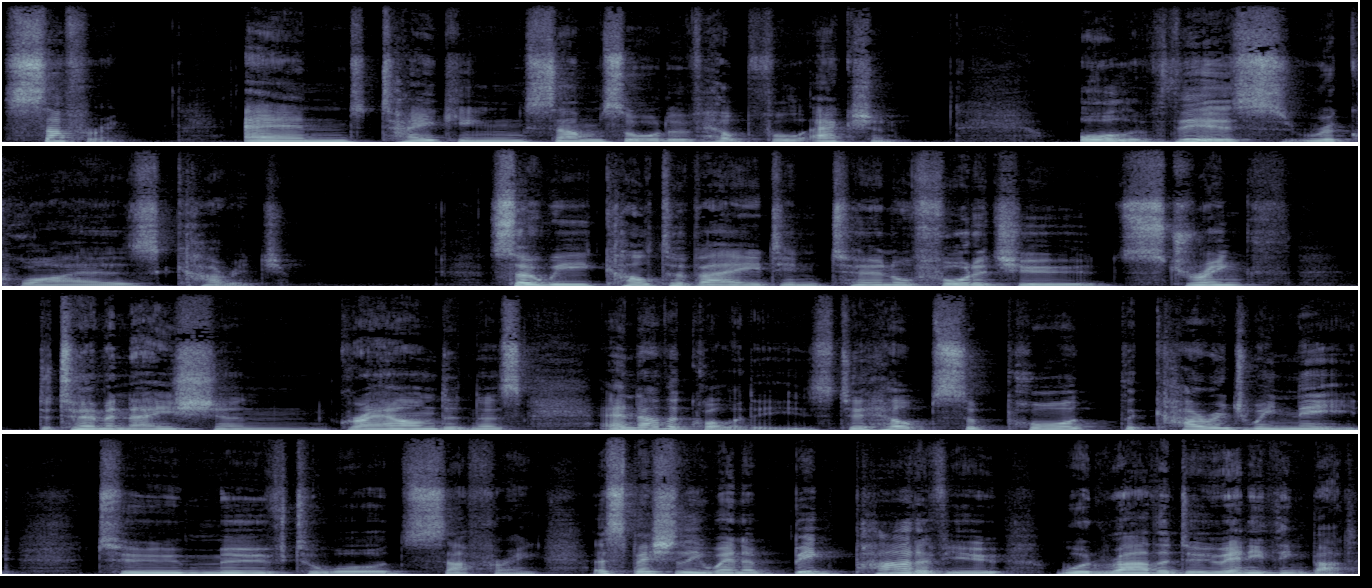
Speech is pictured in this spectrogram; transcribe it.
suffering and taking some sort of helpful action. All of this requires courage. So we cultivate internal fortitude, strength, determination, groundedness, and other qualities to help support the courage we need to move towards suffering, especially when a big part of you would rather do anything but.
